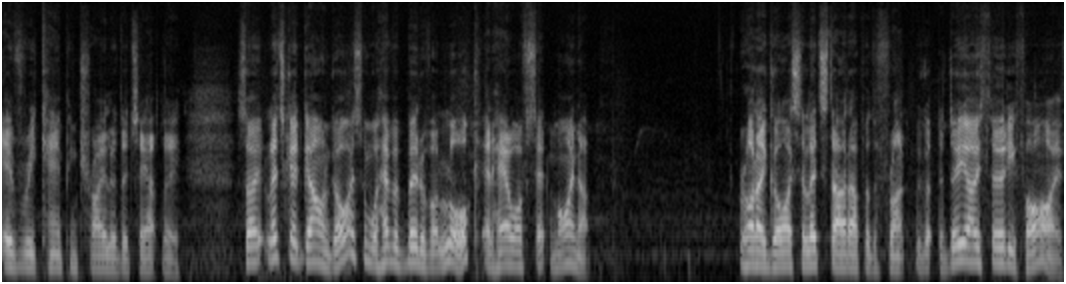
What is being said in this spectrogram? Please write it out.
every camping trailer that's out there. So let's get going guys and we'll have a bit of a look at how I've set mine up. Righto guys, so let's start up at the front. We've got the DO35.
